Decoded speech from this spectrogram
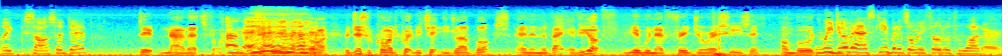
Like salsa dip. Dip? No, that's fine. Okay. All right, we're just required to quickly check your glove box and in the back. Have you got, you wouldn't have fridge or Eskies on board? We do have an esky, but it's only filled with water.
